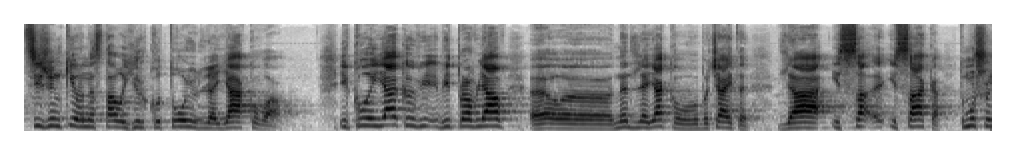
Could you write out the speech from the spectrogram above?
ці жінки вони стали гіркотою для Якова. І коли Яков відправляв е, е, не для Якова, вибачайте, для Іса, Ісака, тому що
